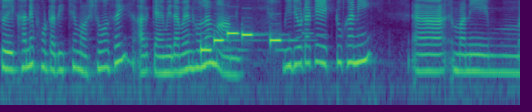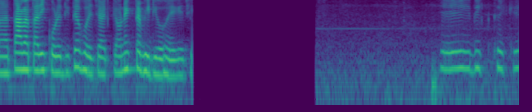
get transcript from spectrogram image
তো এখানে ফোঁটা দিচ্ছে মাস্টারমশাই আর ক্যামেরাম্যান হলাম আমি। ভিডিওটাকে একটুখানি মানে তাড়াতাড়ি করে দিতে হয়েছে আর কি। অনেকটা ভিডিও হয়ে গেছে। এই দিক থেকে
